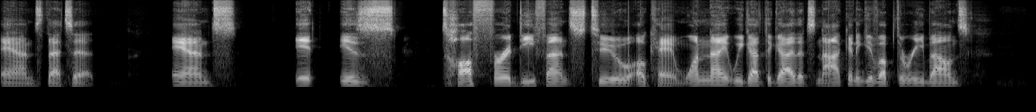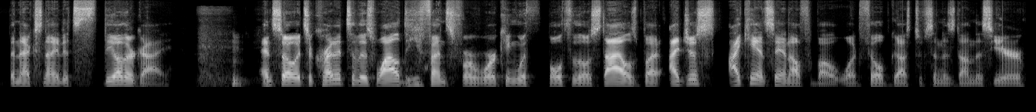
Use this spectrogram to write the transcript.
and that's it. And it is tough for a defense to okay, one night we got the guy that's not going to give up the rebounds, the next night it's the other guy. And so it's a credit to this wild defense for working with both of those styles, but I just I can't say enough about what Filip Gustavsson has done this year.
